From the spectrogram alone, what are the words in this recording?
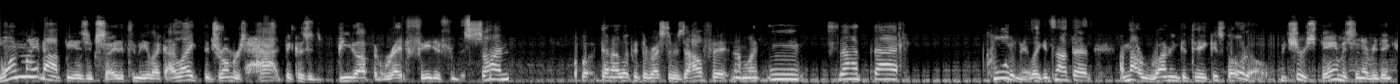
one might not be as excited to me. Like I like the drummer's hat because it's beat up and red, faded from the sun. But then I look at the rest of his outfit and I'm like, mm, it's not that cool to me. Like it's not that I'm not running to take his photo. I mean, sure, he's famous and everything.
